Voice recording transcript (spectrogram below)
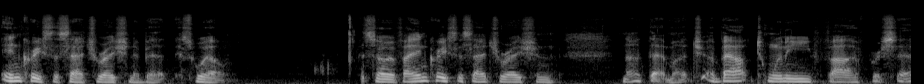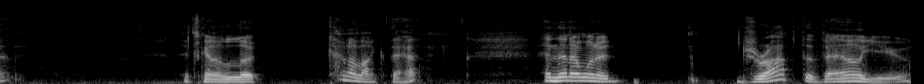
increase the saturation a bit as well. So if I increase the saturation, not that much, about 25%, it's going to look kind of like that. And then I want to drop the value,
